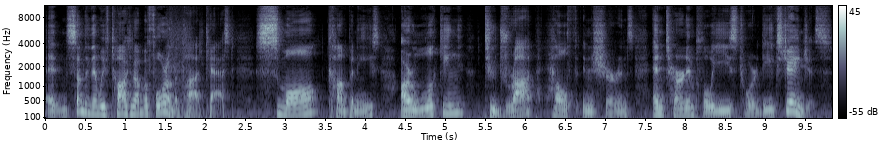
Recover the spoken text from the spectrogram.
and something that we've talked about before on the podcast. Small companies are looking to drop health insurance and turn employees toward the exchanges.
